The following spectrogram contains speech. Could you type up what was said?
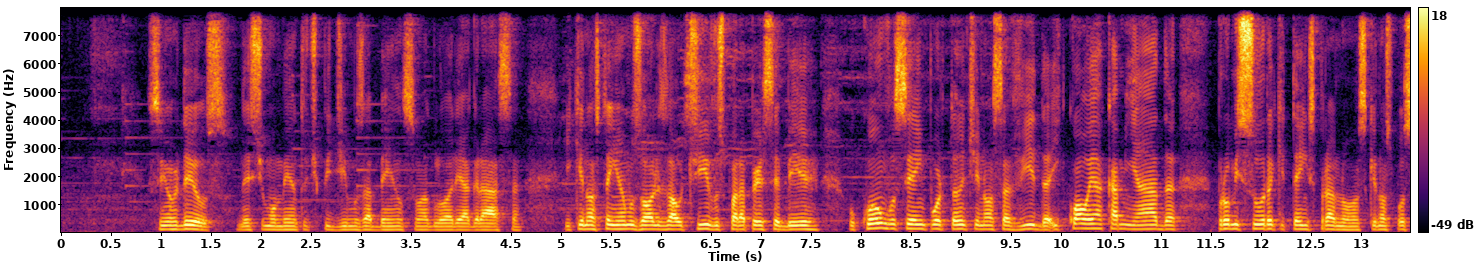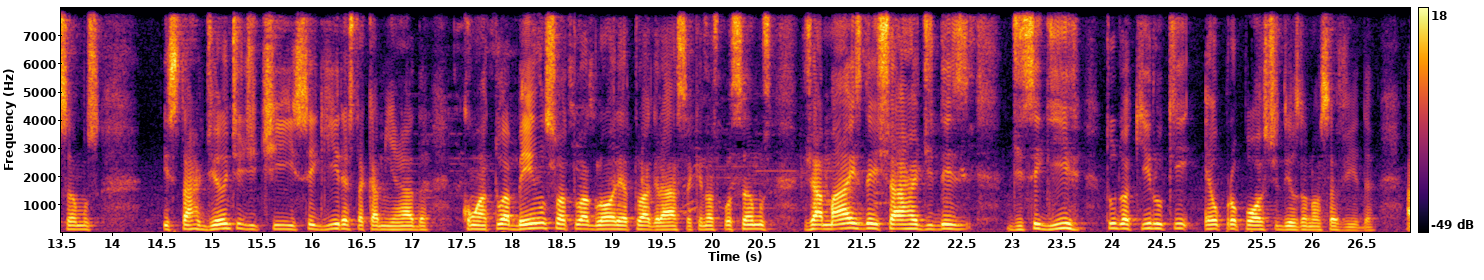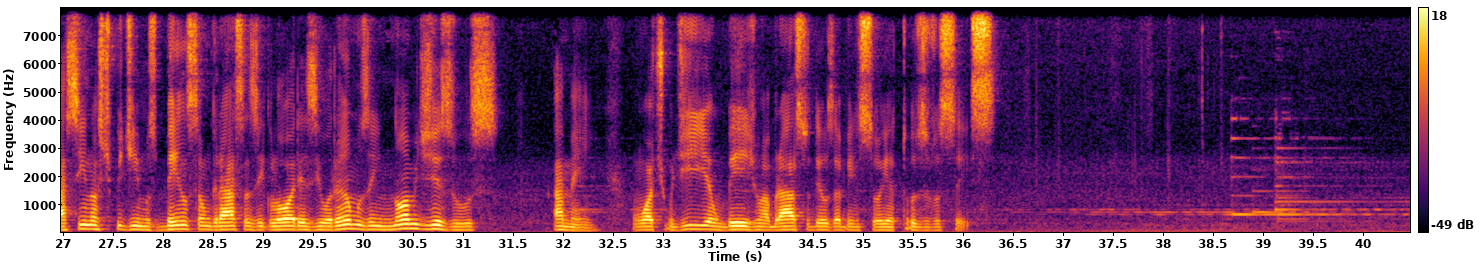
Senhor Deus, neste momento te pedimos a bênção, a glória e a graça e que nós tenhamos olhos altivos para perceber o quão você é importante em nossa vida e qual é a caminhada promissora que tens para nós, que nós possamos estar diante de Ti e seguir esta caminhada com a Tua bênção, a Tua glória a Tua graça, que nós possamos jamais deixar de, de, de seguir tudo aquilo que é o propósito de Deus na nossa vida. Assim nós te pedimos bênção, graças e glórias e oramos em nome de Jesus. Amém. Um ótimo dia, um beijo, um abraço, Deus abençoe a todos vocês.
